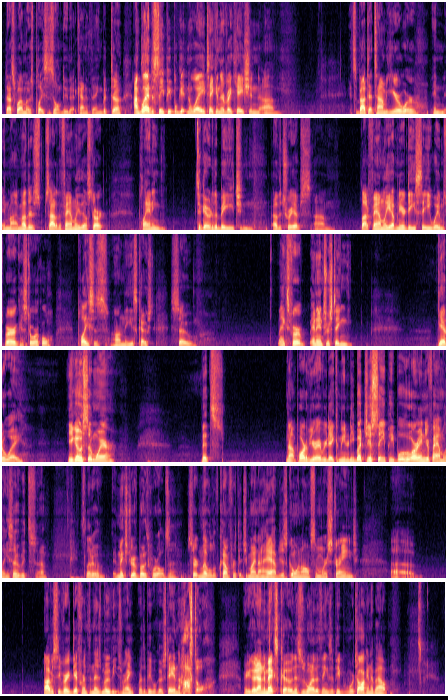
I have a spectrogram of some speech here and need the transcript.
that's why most places don't do that kind of thing. But uh, I'm glad to see people getting away, taking their vacation. Um, it's about that time of year where, in in my mother's side of the family, they'll start planning to go to the beach and other trips. Um, a lot of family up near D.C., Williamsburg, historical places on the East Coast. So makes for an interesting getaway. You go somewhere that's not part of your everyday community, but you see people who are in your family. So it's uh, it's a, little, a mixture of both worlds, a certain level of comfort that you might not have just going off somewhere strange. Uh, obviously, very different than those movies, right? Where the people go stay in the hostel, or you go down to Mexico. And this was one of the things that people were talking about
